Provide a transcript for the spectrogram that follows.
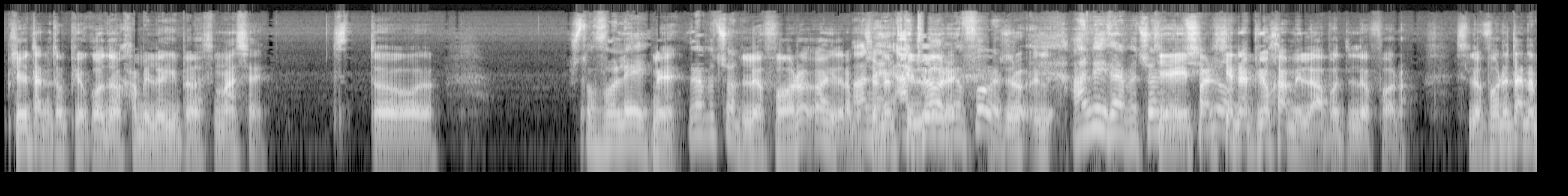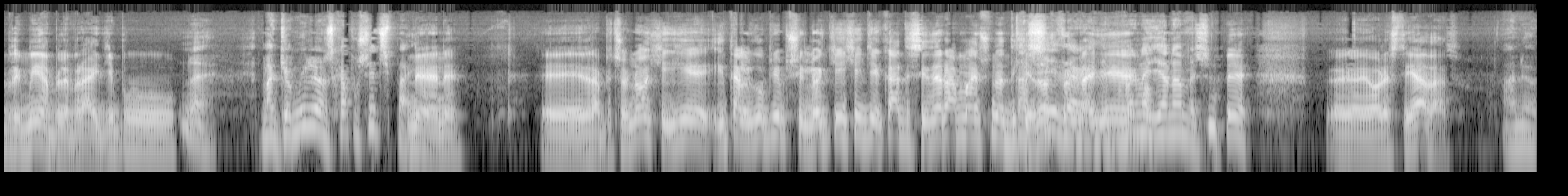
Ποιο ήταν το πιο κοντό χαμηλό γήπεδο, θυμάσαι; Στο, στο βολέι. Ναι. Λεωφόρο, όχι, δραπετσόν είναι ψηλό. Αν ναι, Και υπάρχει ένα πιο χαμηλό από τη λεωφόρο. Στη λεωφόρο ήταν από τη μία πλευρά εκεί που. Ναι. Μα και ο Μίλωνας κάπως έτσι πάει. Ναι, ναι. Ε, δραπετσόν, όχι, είχε, ήταν λίγο πιο ψηλό και είχε και κάτι σίδερα. Άμα ήσουν αντικειμενικό, πρέπει να γίνει ανάμεσα. Ναι. Ε, Ορεστιάδα. Α, ναι,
